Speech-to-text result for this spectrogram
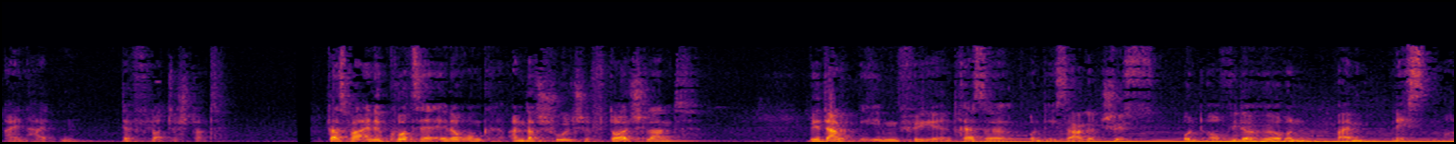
Einheiten der Flotte statt das war eine kurze Erinnerung an das Schulschiff Deutschland. Wir danken Ihnen für Ihr Interesse und ich sage Tschüss und auf Wiederhören beim nächsten Mal.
